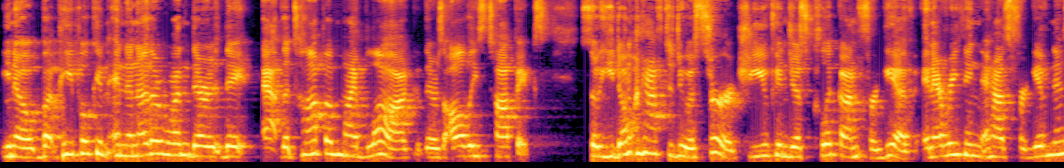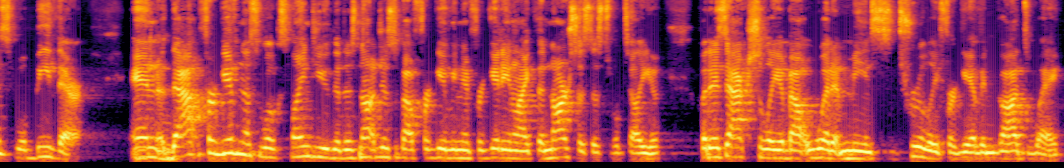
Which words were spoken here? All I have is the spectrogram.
you know, but people can. And another one, there they at the top of my blog, there's all these topics. So you don't have to do a search. You can just click on forgive, and everything that has forgiveness will be there. And Mhm. that forgiveness will explain to you that it's not just about forgiving and forgetting, like the narcissist will tell you, but it's actually about what it means to truly forgive in God's way.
